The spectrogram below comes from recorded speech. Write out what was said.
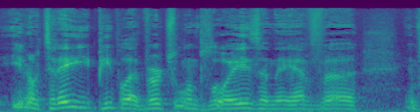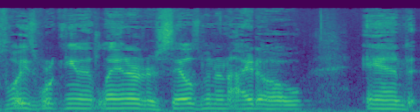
you know, today people have virtual employees, and they have uh, employees working in Atlanta or salesmen in Idaho. And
